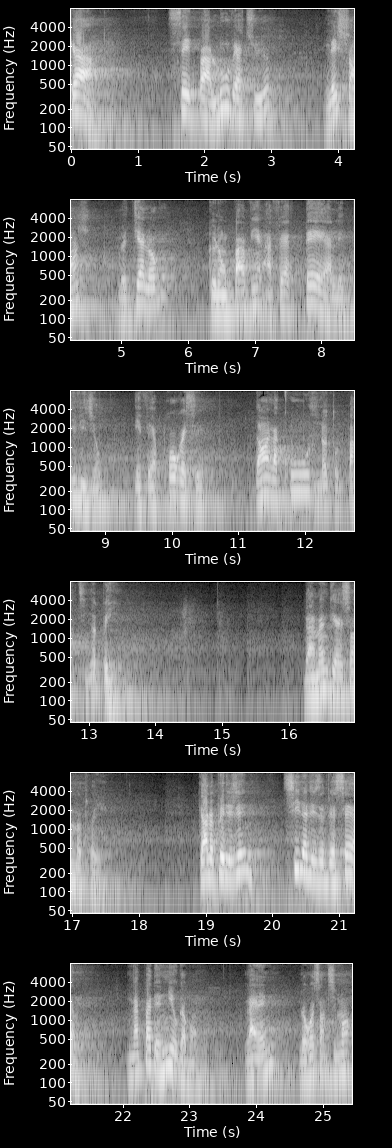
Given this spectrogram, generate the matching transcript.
Car c'est par l'ouverture, l'échange, le dialogue que l'on parvient à faire taire les divisions et faire progresser dans la cour de notre parti, notre pays, dans la même direction de notre pays. Car le PDG, s'il a des adversaires, n'a pas d'ennemis au Gabon. La haine, le ressentiment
